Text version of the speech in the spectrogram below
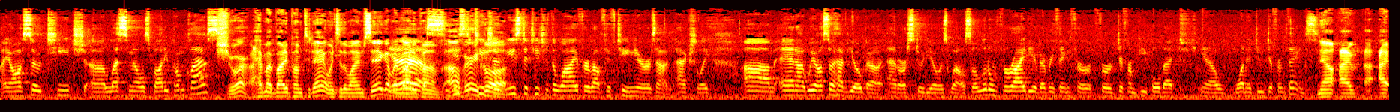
I also teach uh, Les Mills body pump class. Sure, I had my body pump today. I went to the YMCA, got my body Yes. pump. Oh, very cool. It, used to teach at the Y for about 15 years, actually. Um, and uh, we also have yoga at our studio as well. So a little variety of everything for, for different people that, you know, want to do different things. Now, I, I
